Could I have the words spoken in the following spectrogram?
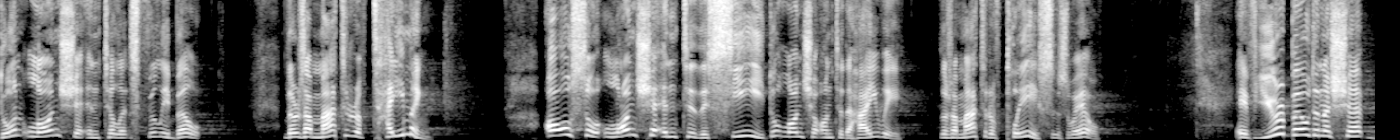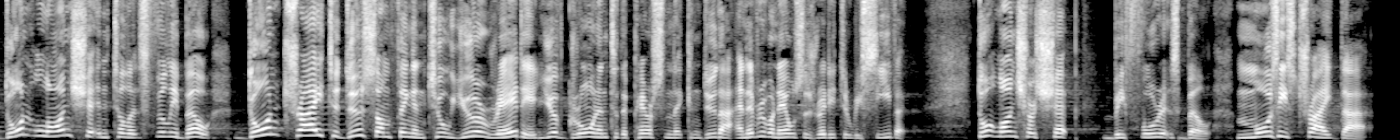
don't launch it until it's fully built. There's a matter of timing. Also, launch it into the sea. Don't launch it onto the highway. There's a matter of place as well. If you're building a ship, don't launch it until it's fully built. Don't try to do something until you're ready and you've grown into the person that can do that and everyone else is ready to receive it. Don't launch your ship before it's built. Moses tried that.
